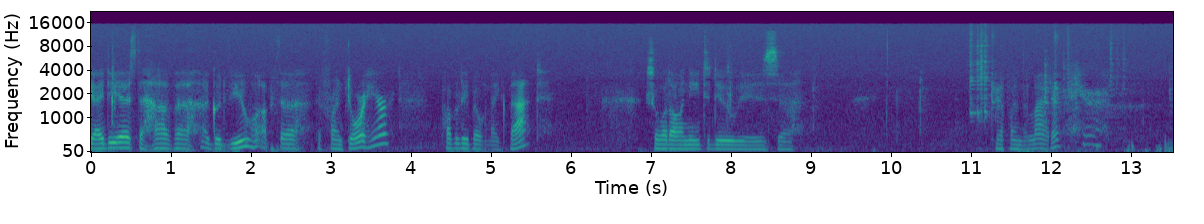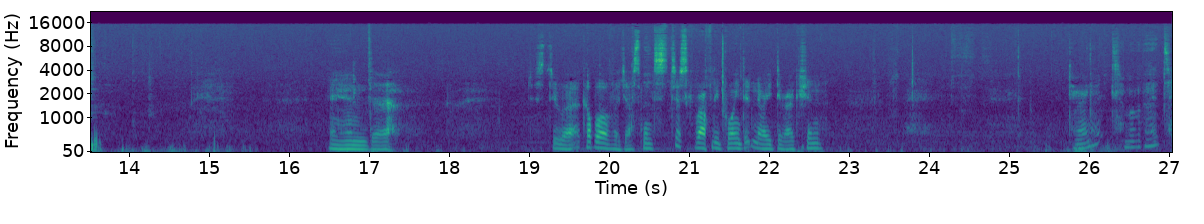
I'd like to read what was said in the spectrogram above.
The idea is to have a, a good view up the, the front door here, probably about like that. So what I'll need to do is uh, get up on the ladder here. And uh, just do a couple of adjustments, just roughly point it in the right direction. Turn it a little bit.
